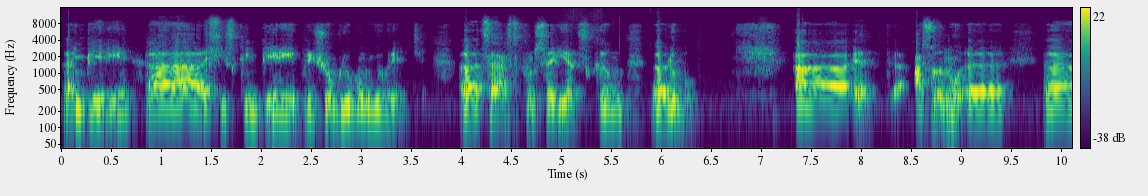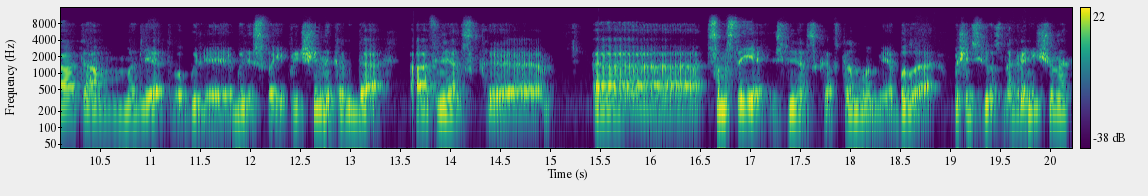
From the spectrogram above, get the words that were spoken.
э, империи, а Российской империи, причем в любом ее варианте. Э, царском, советском, э, любом. А, это, ну, там для этого были, были свои причины, когда финляндская самостоятельность, финляндская автономия была очень серьезно ограничена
